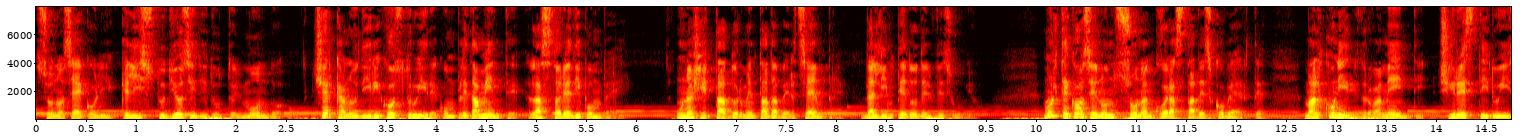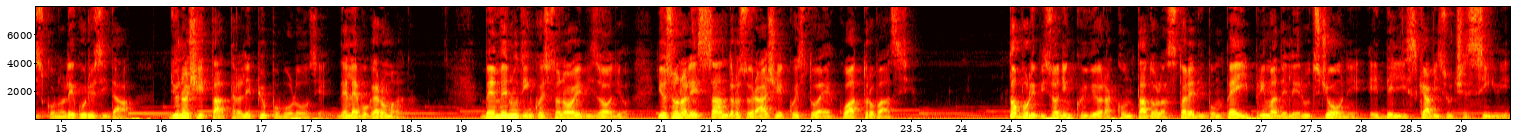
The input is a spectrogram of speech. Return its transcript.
Sono secoli che gli studiosi di tutto il mondo cercano di ricostruire completamente la storia di Pompei, una città addormentata per sempre dall'impeto del Vesuvio. Molte cose non sono ancora state scoperte, ma alcuni ritrovamenti ci restituiscono le curiosità di una città tra le più popolose dell'epoca romana. Benvenuti in questo nuovo episodio, io sono Alessandro Soraci e questo è Quattro Passi. Dopo l'episodio in cui vi ho raccontato la storia di Pompei prima dell'eruzione e degli scavi successivi,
